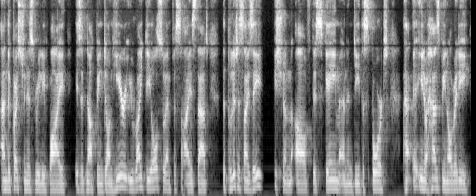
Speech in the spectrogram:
And the question is really why is it not being done here? You rightly also emphasize that the politicization of this game and indeed the sport, you know, has been already,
